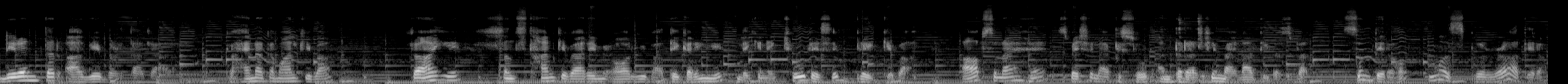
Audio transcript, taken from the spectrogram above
निरंतर आगे बढ़ता जा रहा है। तो है ना कमाल की बात। तो आइए संस्थान के बारे में और भी बातें करेंगे लेकिन एक छोटे से ब्रेक के बाद। आप सुनाए हैं स्पेशल एपिसोड अंतर्राष्ट्रीय महिला दिवस पर। सुनते रहो मुस्कुराते रहो।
